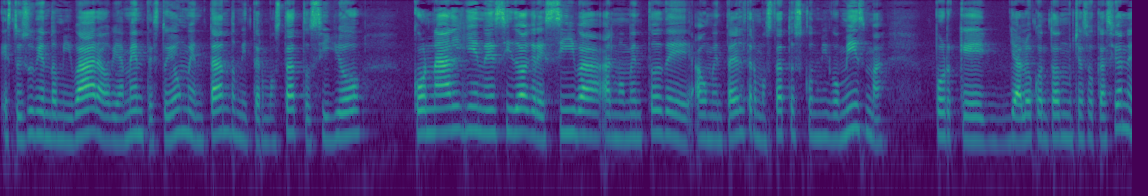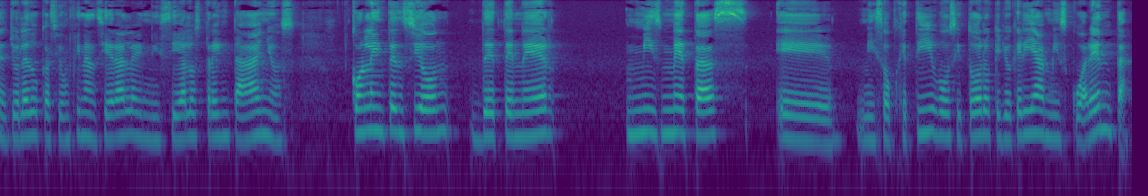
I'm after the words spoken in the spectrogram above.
estoy subiendo mi vara, obviamente, estoy aumentando mi termostato. Si yo con alguien he sido agresiva al momento de aumentar el termostato, es conmigo misma, porque ya lo he contado en muchas ocasiones, yo la educación financiera la inicié a los 30 años con la intención de tener mis metas, eh, mis objetivos y todo lo que yo quería a mis 40.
